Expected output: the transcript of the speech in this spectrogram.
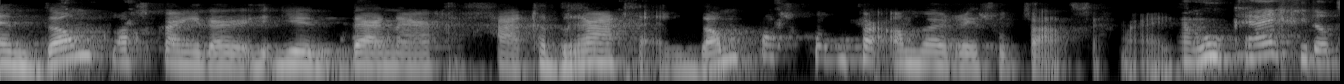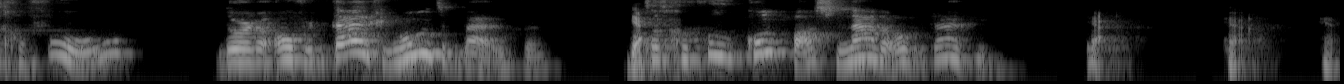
en dan pas kan je, daar, je daarnaar gaan gedragen. En dan pas komt er ander resultaat, zeg maar. Maar hoe krijg je dat gevoel? Door de overtuiging om te buigen. Ja. Dat gevoel komt pas na de overtuiging. Ja, ja, ja.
